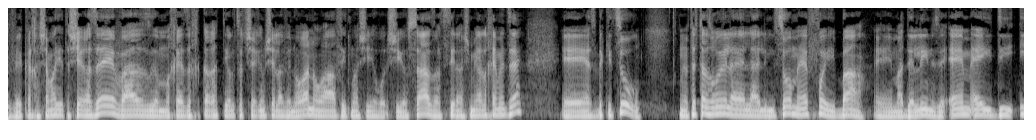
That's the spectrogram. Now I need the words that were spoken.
וככה שמעתי את השיר הזה ואז גם אחרי זה קראתי עוד קצת שירים שלה ונורא נורא אהבתי את מה שהיא, שהיא עושה אז רציתי להשמיע לכם את זה אז בקיצור אני רוצה שתעזרו לי למצוא מאיפה היא באה מדלין זה M-A-D-E-L-L-I-N-E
